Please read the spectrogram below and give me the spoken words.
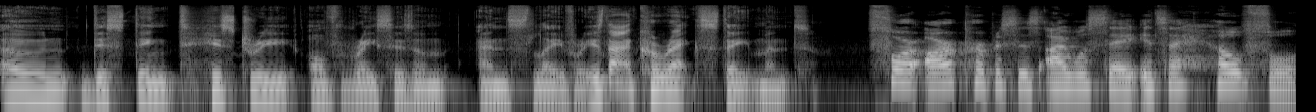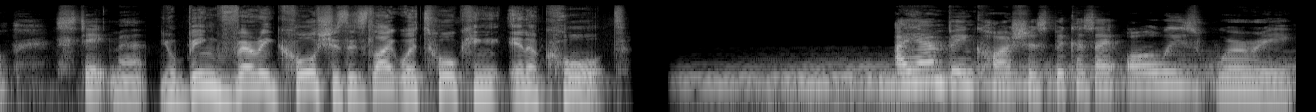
own distinct history of racism and slavery. Is that a correct statement? For our purposes, I will say it's a helpful statement. You're being very cautious. It's like we're talking in a court. I am being cautious because I always worry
